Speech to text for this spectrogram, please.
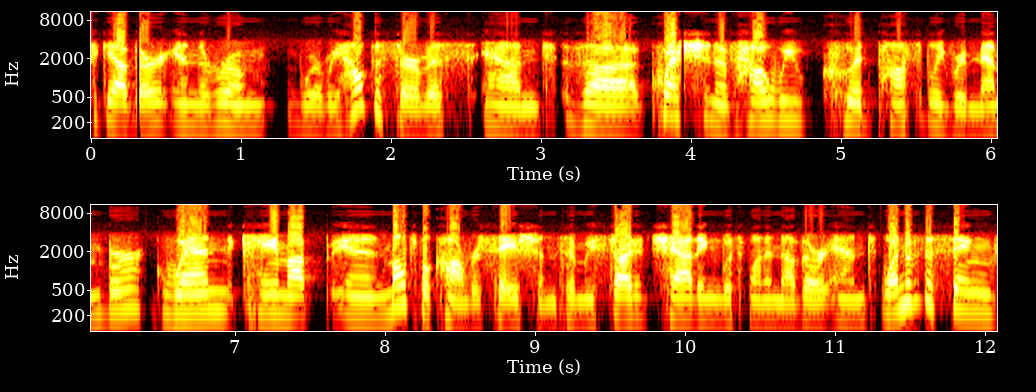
together in the room where we held the service, and the question of how we could possibly remember Gwen came up in multiple conversations, and we started chatting with one another. And one of the things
